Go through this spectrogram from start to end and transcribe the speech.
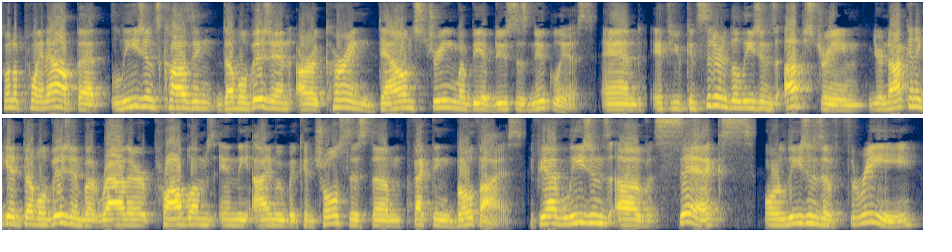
just want to point out that lesions causing double vision are occurring downstream of the abducens nucleus. And if you consider the lesions upstream, you're not going to get double vision, but rather problems in the eye movement control system affecting both eyes. If you have lesions of 6 or lesions of 3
